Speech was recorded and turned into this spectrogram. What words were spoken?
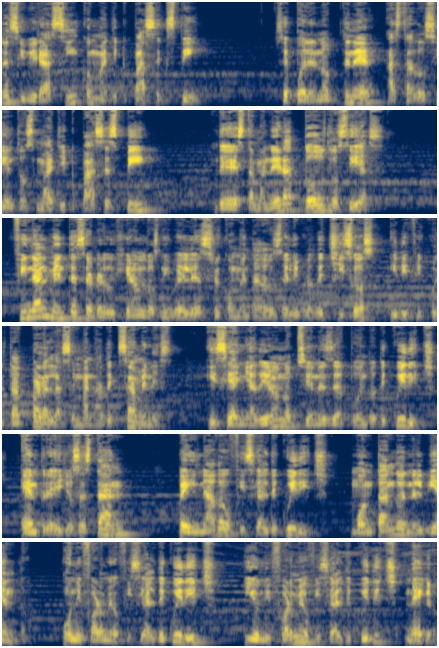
recibirá 5 Magic Pass XP. Se pueden obtener hasta 200 Magic Pass XP de esta manera todos los días. Finalmente se redujeron los niveles recomendados del libro de hechizos y dificultad para la semana de exámenes, y se añadieron opciones de atuendo de Quidditch. Entre ellos están peinado oficial de Quidditch, montando en el viento, uniforme oficial de Quidditch y uniforme oficial de Quidditch negro.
